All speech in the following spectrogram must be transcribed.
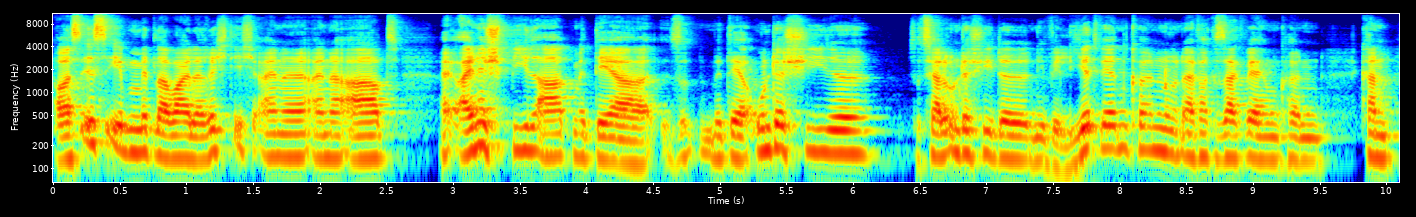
Aber es ist eben mittlerweile richtig eine, eine Art, eine Spielart, mit der, mit der Unterschiede soziale Unterschiede nivelliert werden können und einfach gesagt werden können, kann,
